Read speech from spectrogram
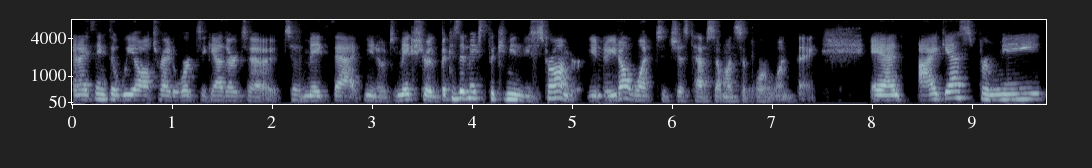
and I think that we all try to work together to to make that, you know, to make sure because it makes the community stronger. You know, you don't want to just have someone support one thing, and I guess for me,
